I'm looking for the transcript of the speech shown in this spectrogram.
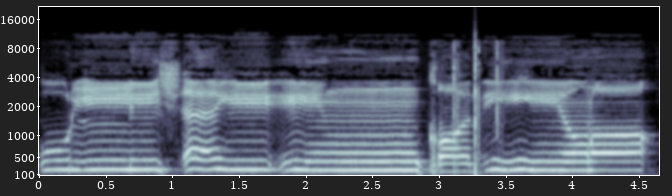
كل شيء قديرا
